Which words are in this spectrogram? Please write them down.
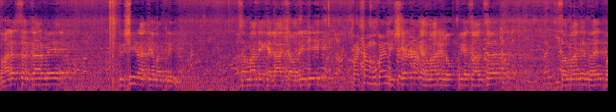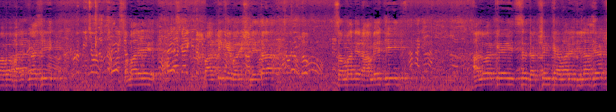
भारत सरकार में कृषि राज्य मंत्री सम्मान्य कैलाश चौधरी जी मोबाइल इस क्षेत्र के हमारे लोकप्रिय सांसद सम्मान्य महेंद्र बाबा बालकनाथ जी हमारे पार्टी के वरिष्ठ नेता सम्मान्य रामेश जी अलवर के इस दक्षिण के हमारे जिलाध्यक्ष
